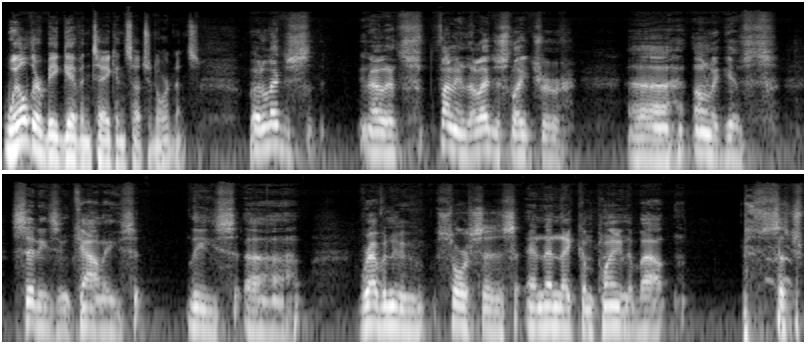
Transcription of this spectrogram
will there be give and take in such an ordinance? Well, legis- you know, it's funny. The legislature uh, only gives cities and counties these uh, revenue sources, and then they complain about such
